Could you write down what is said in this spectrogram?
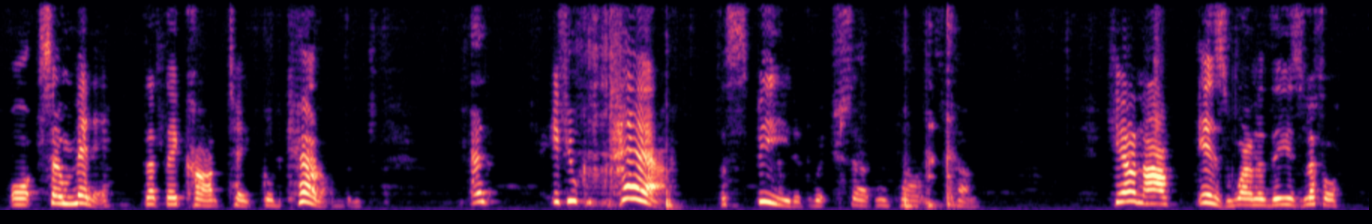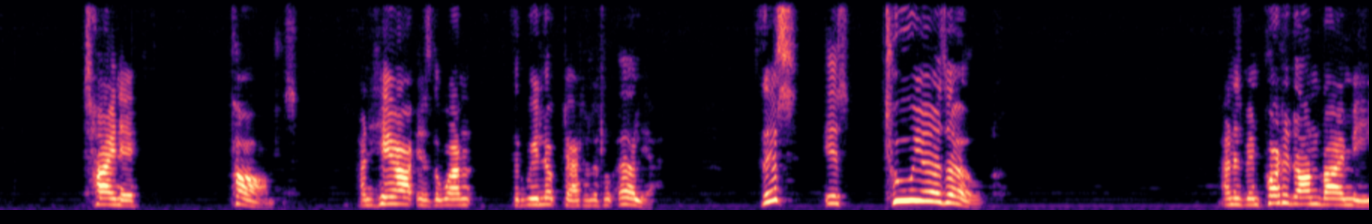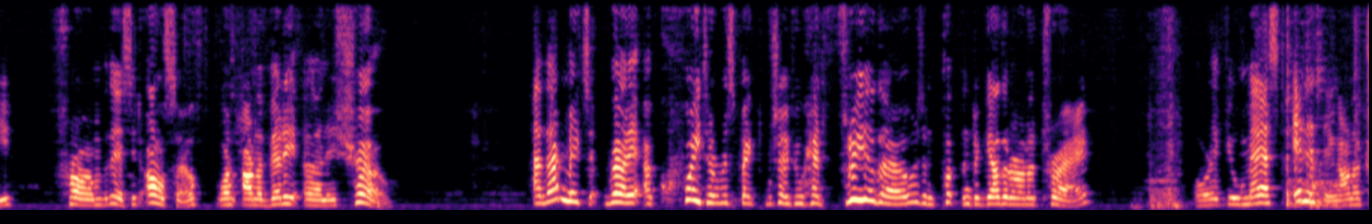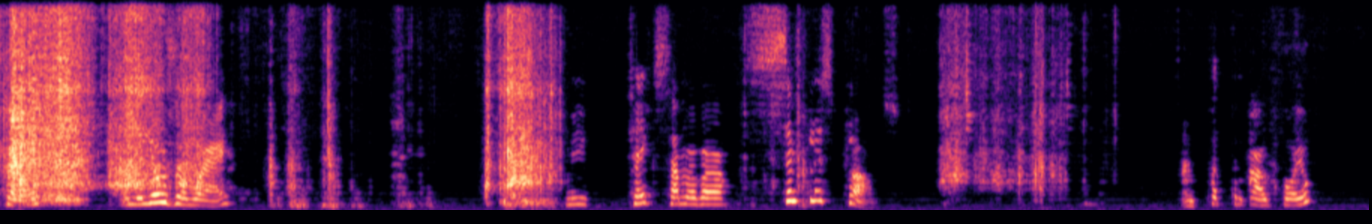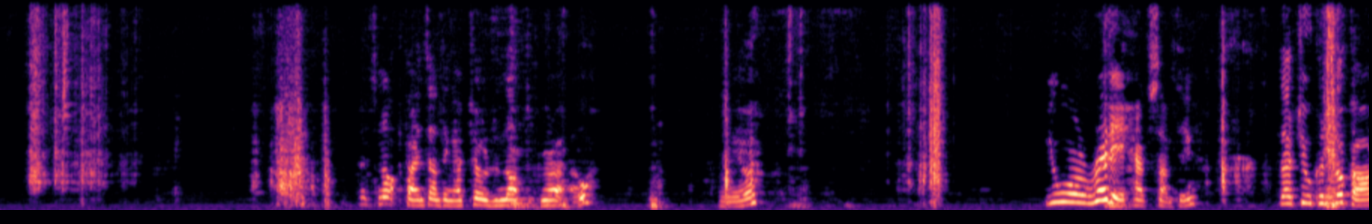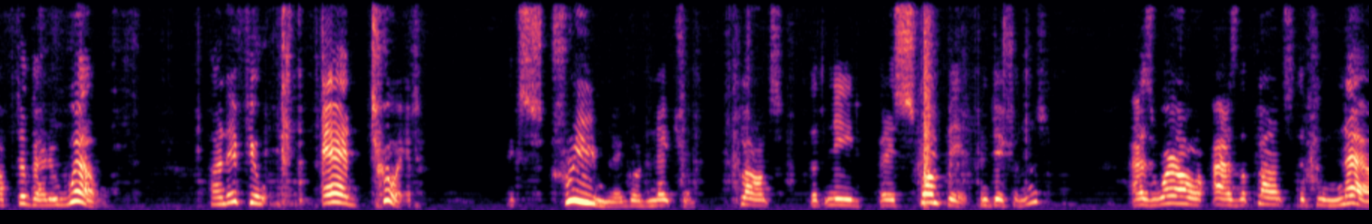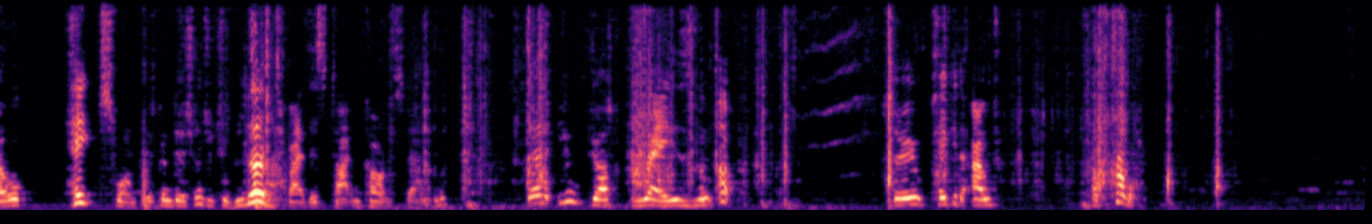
or so many that they can't take good care of them. And if you compare the speed at which certain plants come, here now is one of these little tiny palms. And here is the one that we looked at a little earlier. This is two years old and has been potted on by me from this. It also was on a very early show. And that makes it really a quite a respectable show. If you had three of those and put them together on a tray, or if you massed anything on a tray in the usual way, we take some of our simplest plants and put them out for you. Let's not find something I've told you not to grow. Here. You already have something that you can look after very well. And if you add to it extremely good natured plants that need very swampy conditions, as well as the plants that you know hate swampy conditions, which you've learnt by this time can't stand them, then you just raise them up. So you take it out of trouble.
